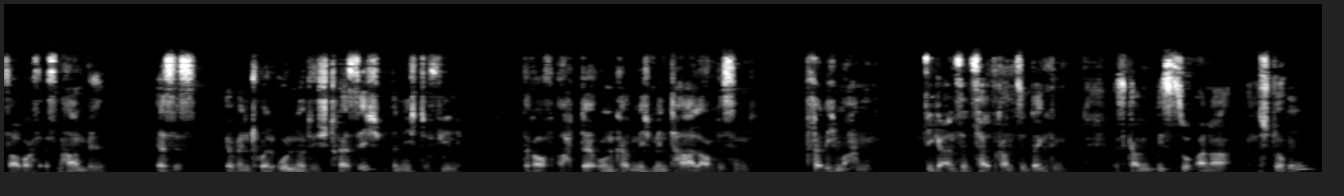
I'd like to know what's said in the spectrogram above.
sauberes Essen haben will. Es ist eventuell unnötig stressig, wenn ich zu viel darauf achte und kann mich mental auch ein bisschen fertig machen, die ganze Zeit dran zu denken. Es kann bis zu einer Essstörung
